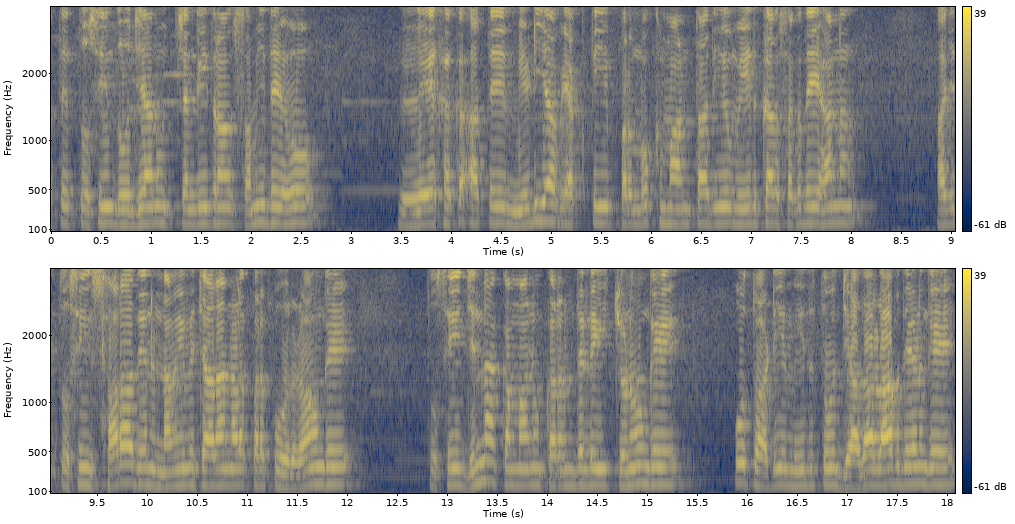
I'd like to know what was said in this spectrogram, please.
ਅਤੇ ਤੁਸੀਂ ਦੂਜਿਆਂ ਨੂੰ ਚੰਗੀ ਤਰ੍ਹਾਂ ਸਮਝਦੇ ਹੋ। ਲੇਖਕ ਅਤੇ ਮੀਡੀਆ ਵਿਅਕਤੀ ਪ੍ਰਮੁੱਖ ਮਾਨਤਾ ਦੀ ਉਮੀਦ ਕਰ ਸਕਦੇ ਹਨ। ਅੱਜ ਤੁਸੀਂ ਸਾਰਾ ਦਿਨ ਨਵੇਂ ਵਿਚਾਰਾਂ ਨਾਲ ਭਰਪੂਰ ਰਹੋਗੇ। ਤੁਸੀਂ ਜਿਨ੍ਹਾਂ ਕੰਮਾਂ ਨੂੰ ਕਰਨ ਦੇ ਲਈ ਚੁਣੋਗੇ, ਉਹ ਤੁਹਾਡੀ ਉਮੀਦ ਤੋਂ ਜ਼ਿਆਦਾ ਲਾਭ ਦੇਣਗੇ।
